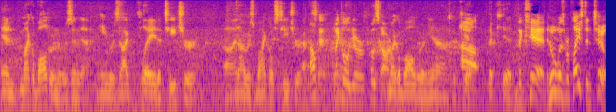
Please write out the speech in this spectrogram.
And Michael Baldwin was in that. And he was I played a teacher, uh, and I was Michael's teacher actually. Okay, Yeah. Michael, your co-star, Michael Baldwin, yeah, the kid, Uh, the kid. the kid who was replaced in two.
